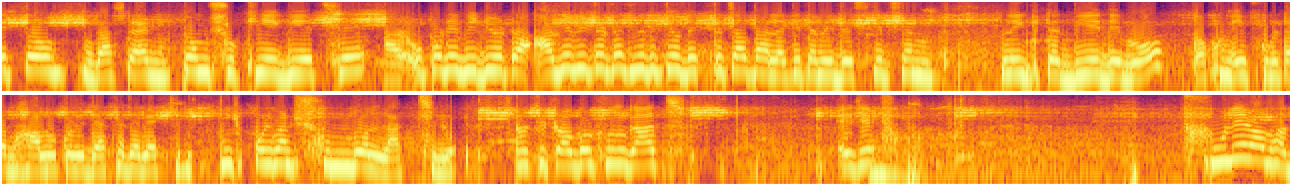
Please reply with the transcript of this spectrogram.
এই তো গাছটা একদম শুকিয়ে গিয়েছে, আর উপরে ভিডিওটা আগে ভিডিওটা যদি কেউ দেখতে চাও, তাহলে কিন্তু আমি ডেসক্রিপশন লিঙ্কটা দিয়ে দেব, তখন এই ফুলটা ভালো করে দেখা যাবে actually কি পরিমাণ সুন্দর লাগছিল। হচ্ছে টগর ফুল গাছ, এই যে ফুলের অভাব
